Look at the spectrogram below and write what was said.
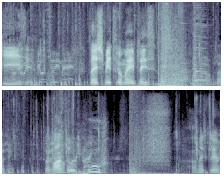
Easy. Flash mid from A, please. Yeah, I'm flashing. Flashing One, now. two. Ooh. I made clear.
